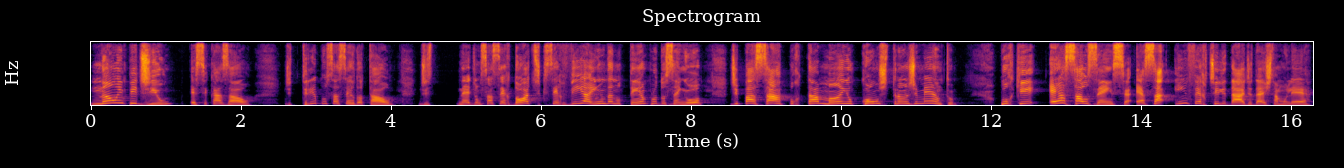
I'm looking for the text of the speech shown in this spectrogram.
não impediu esse casal de tribo sacerdotal, de, né, de um sacerdote que servia ainda no templo do Senhor, de passar por tamanho constrangimento. Porque essa ausência, essa infertilidade desta mulher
